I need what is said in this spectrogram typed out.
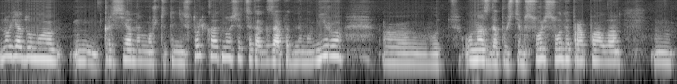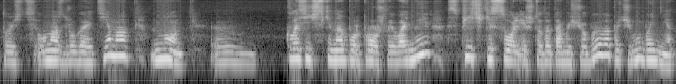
Но я думаю, к россиянам, может, это не столько относится, как к западному миру. Э, вот у нас, допустим, соль, сода пропала. То есть у нас другая тема. Но э, классический набор прошлой войны, спички, соль и что-то там еще было, почему бы нет?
